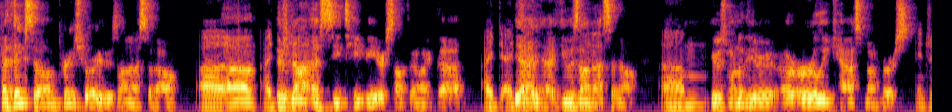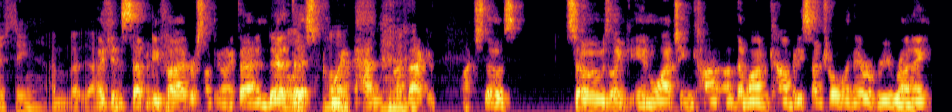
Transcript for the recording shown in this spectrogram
I think so. I'm pretty sure he was on SNL. Uh, Um, if not SCTV or something like that. I, I Yeah, did- yeah, he was on SNL. Um, He was one of the early cast members, interesting. I'm, uh, like in '75 or something like that. And at this point, I hadn't gone back and watched those. So it was like in watching con- them on Comedy Central when they were rerunning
